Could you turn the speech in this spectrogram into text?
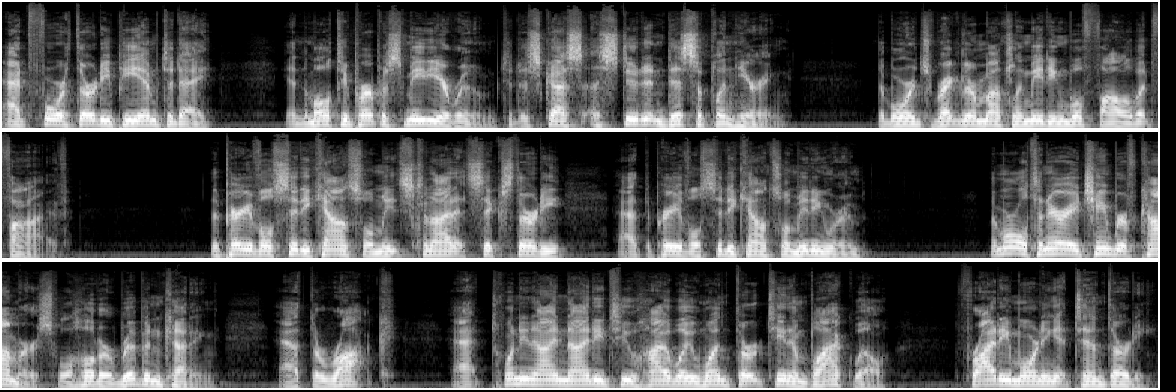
at 4:30 p.m. today in the multipurpose media room to discuss a student discipline hearing. The board's regular monthly meeting will follow at 5. The Perryville City Council meets tonight at 6:30 at the Perryville City Council meeting room. The Morrilton Area Chamber of Commerce will hold a ribbon cutting at The Rock at 2992 Highway 113 in Blackwell Friday morning at 10:30.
